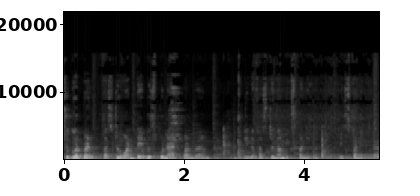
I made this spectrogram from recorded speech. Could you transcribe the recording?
Sugar first one tablespoon add பண்றேன். இதை ஃபர்ஸ்ட் நான் மிக்ஸ் பண்ணிக்கிறேன். மிக்ஸ் பண்ணிக்கிறேன்.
